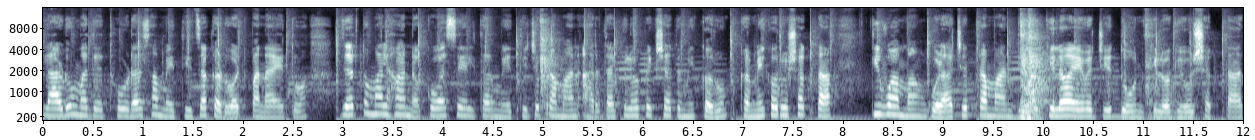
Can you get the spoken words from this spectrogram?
लाडूमध्ये थोडासा मेथीचा कडवटपणा येतो. जर तुम्हाला हा नको असेल तर मेथीचे प्रमाण अर्धा किलोपेक्षा तुम्ही करू कमी करू शकता किंवा मग गुळाचे प्रमाण दीड किलोऐवजी दोन किलो घेऊ शकतात.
